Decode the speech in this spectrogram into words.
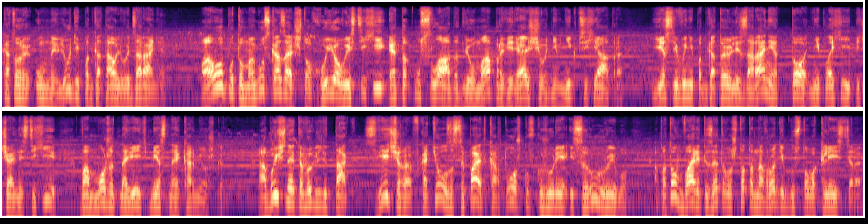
которые умные люди подготавливают заранее – по опыту могу сказать, что хуёвые стихи – это услада для ума, проверяющего дневник психиатра. Если вы не подготовились заранее, то неплохие печальные стихи вам может навеять местная кормежка. Обычно это выглядит так. С вечера в котел засыпает картошку в кожуре и сырую рыбу, а потом варит из этого что-то на вроде густого клейстера.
